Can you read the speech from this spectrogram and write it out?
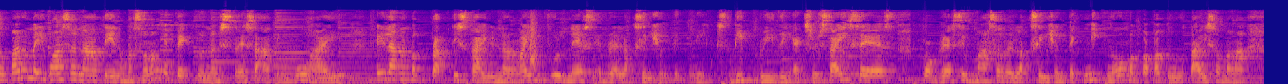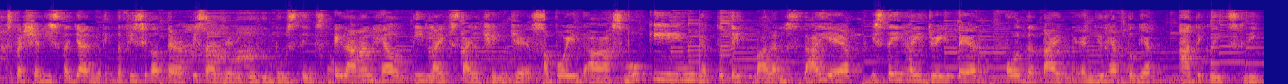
So para maiwasan natin ang masamang epekto ng stress sa ating buhay, kailangan mag-practice tayo ng mindfulness and relaxation techniques. Deep breathing exercises, progressive muscle relaxation technique, no? Magpapaturo tayo sa mga specialista dyan. I think the physical therapists are very good in those things. No? Kailangan healthy lifestyle changes. Avoid uh, smoking, you have to take balanced diet, stay hydrated all the time, and you have to get adequate sleep.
